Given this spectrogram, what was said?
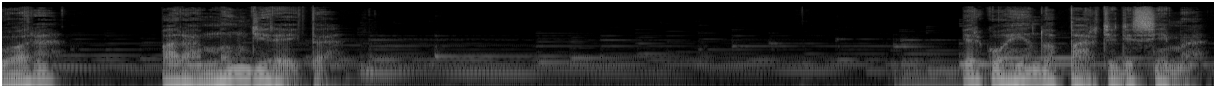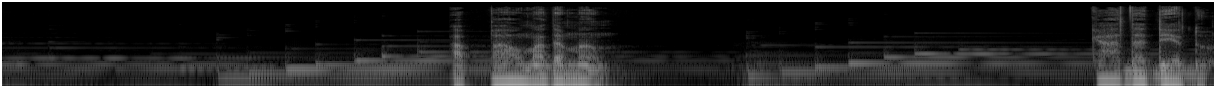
Agora, para a mão direita. percorrendo a parte de cima, a palma da mão, cada dedo,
